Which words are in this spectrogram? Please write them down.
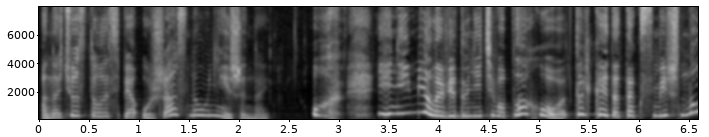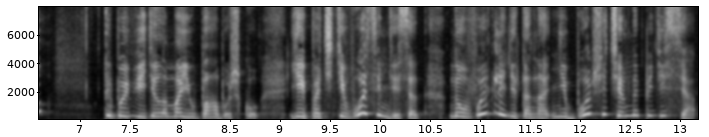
Она чувствовала себя ужасно униженной. Ох, я не имела в виду ничего плохого, только это так смешно ты бы видела мою бабушку. Ей почти 80, но выглядит она не больше, чем на 50.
